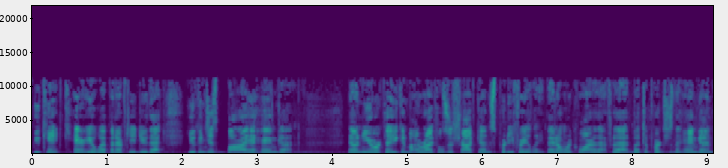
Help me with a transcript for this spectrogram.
You can't carry a weapon after you do that. You can just buy a handgun. Now, in New York, though, you can buy rifles or shotguns pretty freely. They don't require that for that. But to purchase the handgun,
